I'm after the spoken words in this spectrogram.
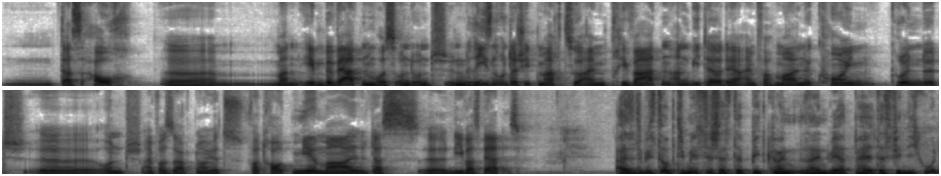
das auch ähm, man eben bewerten muss und, und einen riesen Unterschied macht zu einem privaten Anbieter, der einfach mal eine Coin gründet äh, und einfach sagt, na, jetzt vertraut mir mal, dass äh, die was wert ist. Also du bist optimistisch, dass der Bitcoin seinen Wert behält, das finde ich gut.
